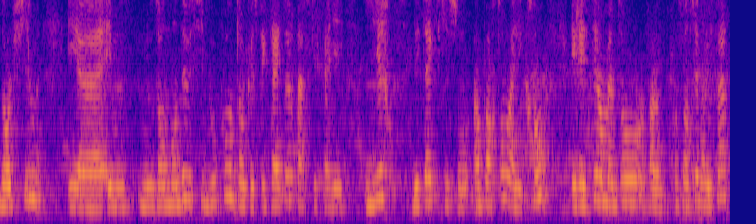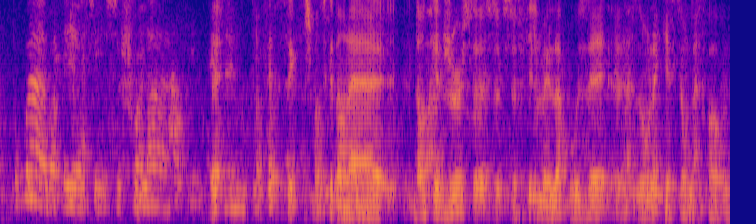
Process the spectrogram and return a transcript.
dans le film et, euh, et nous, nous en demander aussi beaucoup en tant que spectateur parce qu'il fallait lire des textes qui sont importants à l'écran et rester en même temps, enfin, concentré dans l'histoire. Pourquoi avoir fait euh, ce, ce choix-là? Ben, en fait, c'est je pense que dans la d'entrée de jeu, ce, ce- ce film-là posait, euh, disons, la question de la forme.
